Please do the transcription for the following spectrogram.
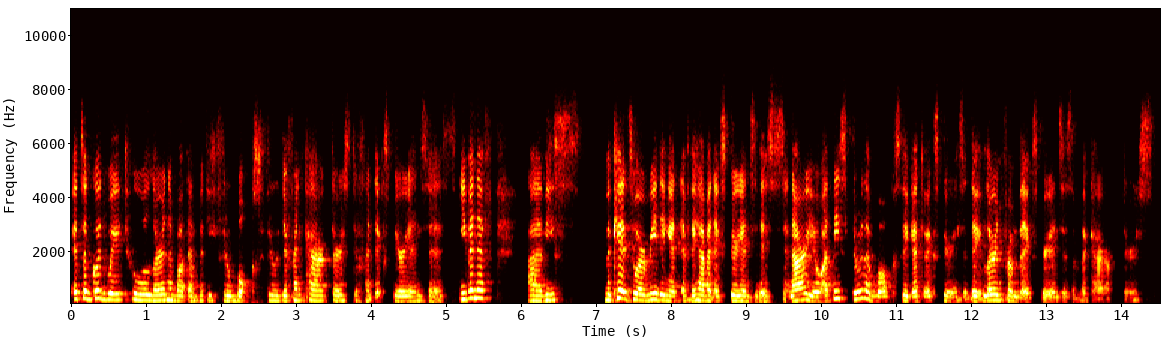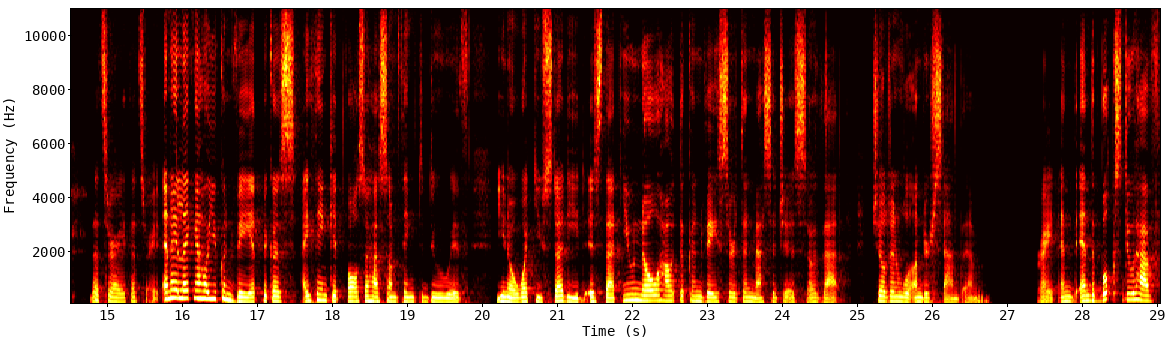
it's a good way to learn about empathy through books, through different characters, different experiences. Even if uh, these the kids who are reading it, if they haven't experienced this scenario, at least through the books, they get to experience it. They learn from the experiences of the characters. That's right. That's right. And I like how you convey it because I think it also has something to do with, you know, what you studied is that you know how to convey certain messages so that children will understand them. Right. And and the books do have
